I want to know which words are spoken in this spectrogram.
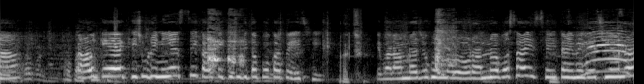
না। কালকে খিচুড়ি নিয়ে এসেছি কালকে খিচুড়িতে পোকা পেয়েছি। আচ্ছা। এবার আমরা যখন রান্না বসাই সেই টাইমে গেছি আমরা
